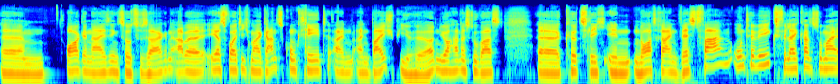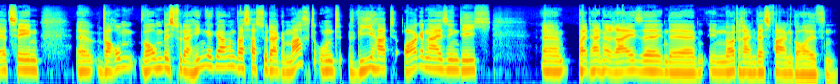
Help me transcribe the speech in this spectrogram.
ähm, Organizing sozusagen. Aber erst wollte ich mal ganz konkret ein, ein Beispiel hören. Johannes, du warst äh, kürzlich in Nordrhein-Westfalen unterwegs. Vielleicht kannst du mal erzählen, äh, warum, warum bist du da hingegangen? Was hast du da gemacht? Und wie hat Organizing dich äh, bei deiner Reise in, in Nordrhein-Westfalen geholfen?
